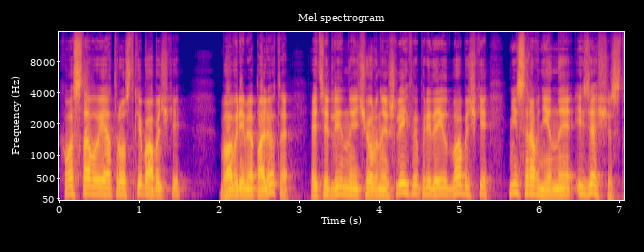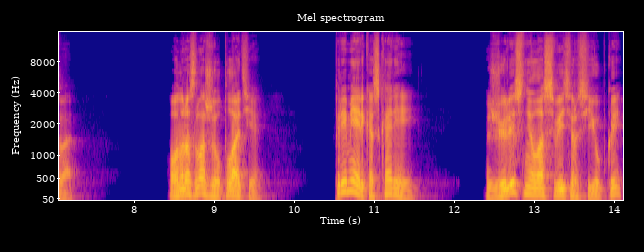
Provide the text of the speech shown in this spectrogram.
хвостовые отростки бабочки. Во время полета эти длинные черные шлейфы придают бабочке несравненное изящество. Он разложил платье. «Примерь-ка скорей». Жюли сняла свитер с юбкой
